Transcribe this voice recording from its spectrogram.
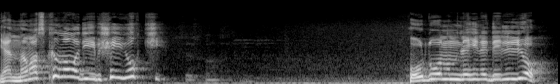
Yani namaz kılmama diye bir şey yok ki. Orada onun lehine delil yok.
